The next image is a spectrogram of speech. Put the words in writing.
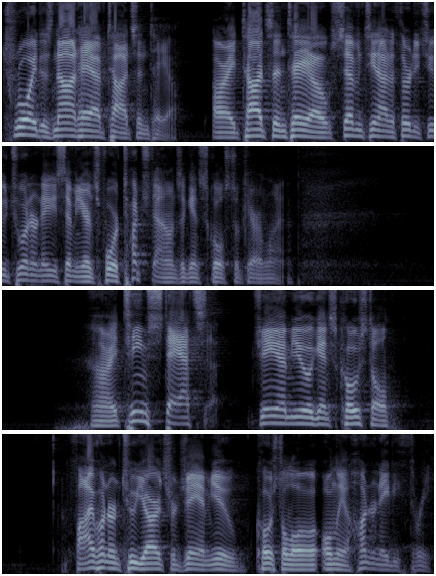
Troy does not have Todd Centeio. All right, Todd Centeio, 17 out of 32, 287 yards, four touchdowns against Coastal Carolina. All right, team stats JMU against Coastal 502 yards for JMU, Coastal only 183.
